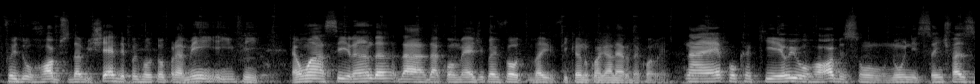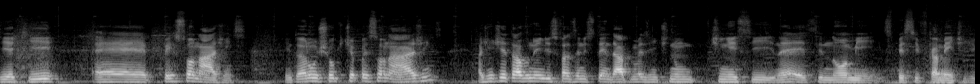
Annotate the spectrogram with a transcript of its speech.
foi do Robson, da Michelle, depois voltou para mim, enfim. É uma ciranda da, da comédia que vai, vai ficando com a galera da comédia. Na época que eu e o Robson Nunes, a gente fazia aqui é, personagens. Então era um show que tinha personagens, a gente entrava no início fazendo stand-up, mas a gente não tinha esse, né, esse nome especificamente de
